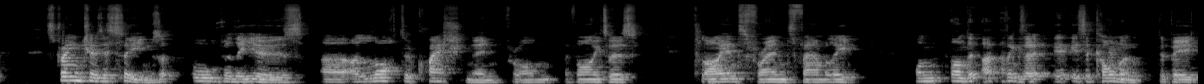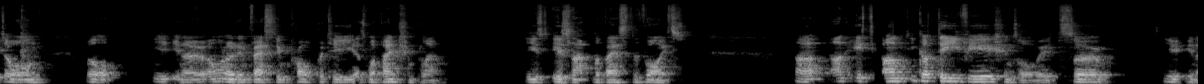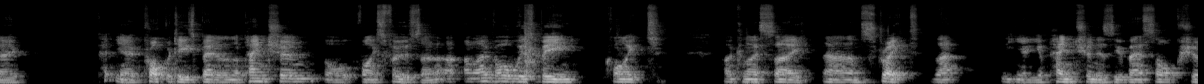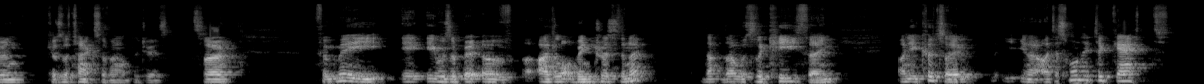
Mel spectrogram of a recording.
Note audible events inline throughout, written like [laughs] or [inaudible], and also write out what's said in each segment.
strange as it seems, over the years, uh, a lot of questioning from advisors, clients, friends, family. On, on the, I think it's a, common debate on, well, you, know, I want to invest in property as my pension plan. Is is that the best advice? Uh, and it, um, you got deviations of it. So, you, you know, you know, property is better than a pension, or vice versa. And I've always been quite, how can I say, um, straight that you know your pension is your best option because of tax advantages. So for me, it, it, was a bit of I had a lot of interest in it. That that was the key thing, and you could say, you know, I just wanted to get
